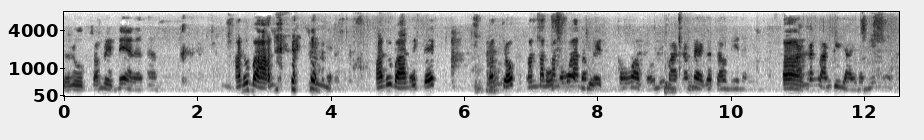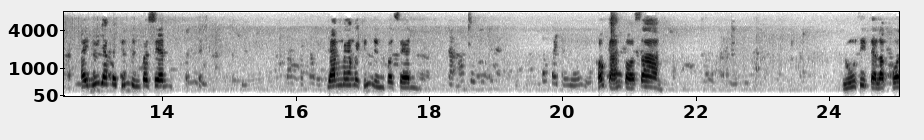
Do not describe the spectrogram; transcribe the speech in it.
สรุปสำเร็จแน่นะท่าน อนุบาลอนุบาลเด็กๆมันจบมันมันมันก็ว่ามันอสำยู่เร็จเพราะว่าผมนี่มาครั้งแรกก็เท่านี้นะอ่ามาครั้งหลังใหญ่ๆแบบนี้ไอ้นี้ยังไม่ถึงหนึ่งเปอร์เซ็นยังยังไม่ถึงหนึ่งเปอร์เซ็นต้องไปทางโน้นหนูของการก่อสร้าง ดูที่แต่ละคน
